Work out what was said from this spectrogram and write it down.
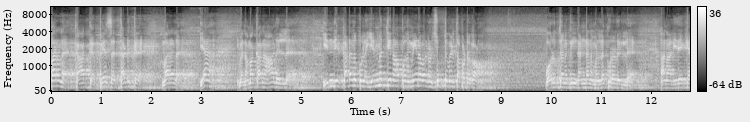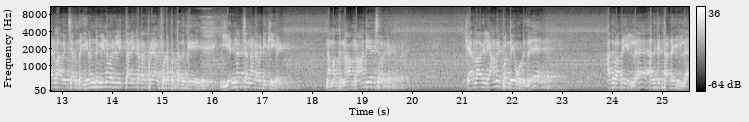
வரல. காக்க பேச தடுக்க வரல. ஏன்? இவன் நமக்கான ஆள் இல்ல. இந்திய கடலுக்குள்ள எண்ணூத்தி நாற்பது மீனவர்கள் சுட்டு வீழ்த்தப்பட்டிருக்கோம். ஒருத்தனுக்கும் கண்டனம் இல்ல குரல் இல்ல. ஆனால் இதே கேரளாவை சேர்ந்த இரண்டு மீனவர்கள் இத்தாலி கடற்படையால் சுடப்பட்டதுக்கு எண்ணற்ற நடவடிக்கைகள். நமக்கு நாம் நாதியற்றவர்கள். கேரளாவில் யானை பந்தயம் ஓடுது? அது வதை இல்லை அதுக்கு தடை இல்லை.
